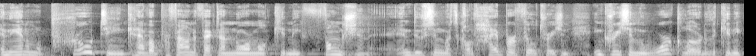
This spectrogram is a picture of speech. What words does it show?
And the animal protein can have a profound effect on normal kidney function, inducing what's called hyperfiltration, increasing the workload of the kidney,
